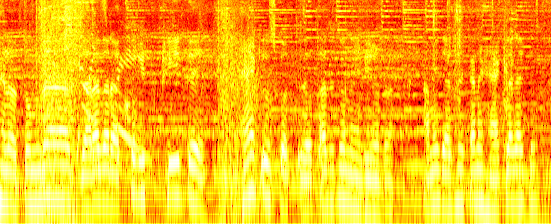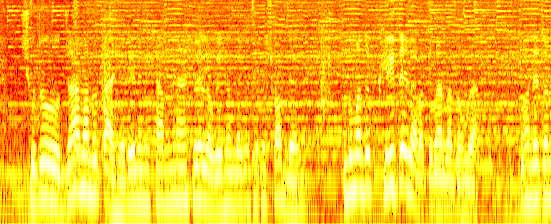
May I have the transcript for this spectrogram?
হ্যালো, তোমরা যারা যারা খুবই ফ্রিতে হ্যাক ইউজ করতে চাও, তাদের জন্য এই ভিডিওটা। আমি দেখো এখানে হ্যাক লাগাইছি। শুধু যা আমাদের তা হেঁটে নেমে সামনে আসলে লোকেশন দেখা থেকে সব দেবে। শুধুমাত্র ফ্রিতেই লাগাতে পারবা তোমরা। তোমাদের জন্য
